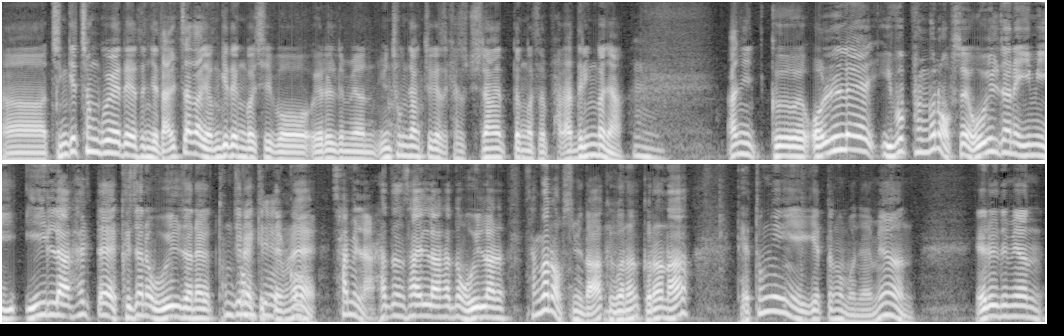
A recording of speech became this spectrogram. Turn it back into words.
어, 징계 청구에 대해서 이제 날짜가 연기된 것이 뭐 예를 들면 윤 총장 측에서 계속 주장했던 것을 받아들인 거냐. 음. 아니 그 원래 위법한 건 없어요. 5일 전에 이미 2일 날 할 때 그 전에 5일 전에 통지를 했기 때문에 3일 날 하든 4일 날 하든 5일 날은 상관 없습니다. 그거는 음. 그러나 대통령이 얘기했던 건 뭐냐면 예를 들면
